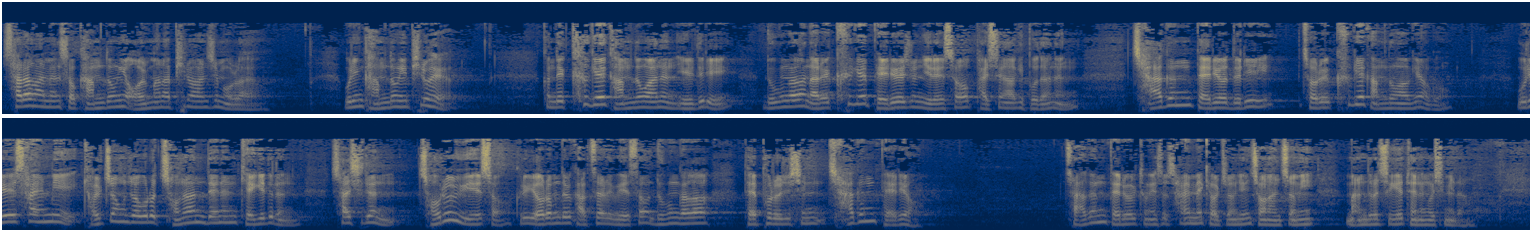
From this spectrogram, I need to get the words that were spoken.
살아가면서 감동이 얼마나 필요한지 몰라요. 우린 감동이 필요해요. 근데 크게 감동하는 일들이 누군가가 나를 크게 배려해 준 일에서 발생하기보다는 작은 배려들이 저를 크게 감동하게 하고 우리의 삶이 결정적으로 전환되는 계기들은 사실은 저를 위해서 그리고 여러분들 각자를 위해서 누군가가 베풀어 주신 작은 배려, 작은 배려를 통해서 삶의 결정적인 전환점이 만들어지게 되는 것입니다.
